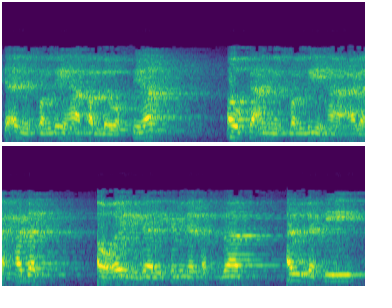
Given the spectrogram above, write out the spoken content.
كأن يصليها قبل وقتها أو كأن يصليها على حدث أو غير ذلك من الأسباب التي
